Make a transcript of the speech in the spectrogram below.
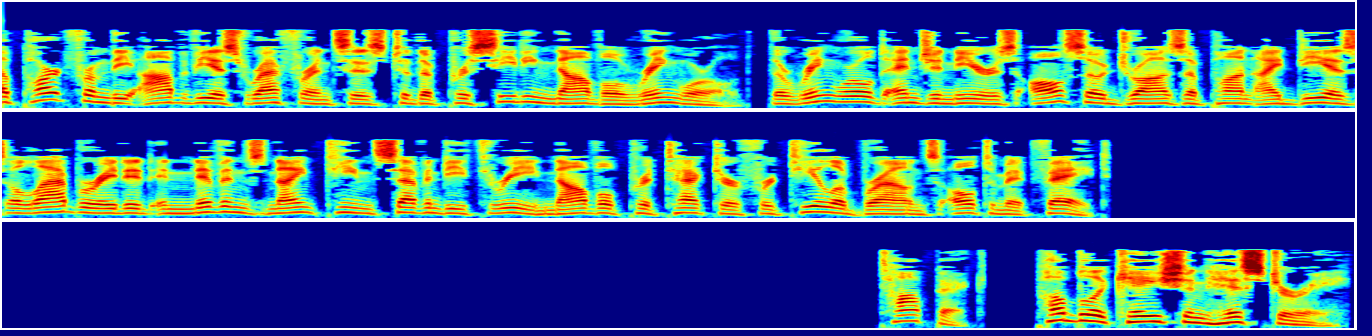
Apart from the obvious references to the preceding novel Ringworld, the Ringworld Engineers also draws upon ideas elaborated in Niven's 1973 novel Protector for Teela Brown's Ultimate Fate. Publication history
